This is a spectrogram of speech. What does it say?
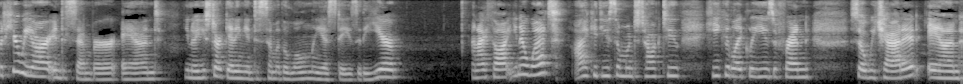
but here we are in December and you know, you start getting into some of the loneliest days of the year and I thought, you know what? I could use someone to talk to. He could likely use a friend. So we chatted and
